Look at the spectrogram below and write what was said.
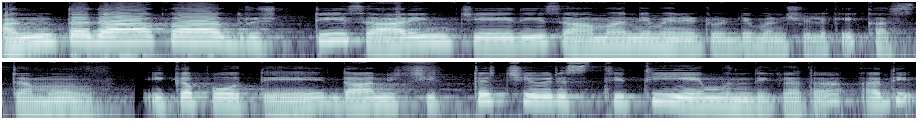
అంతదాకా దృష్టి సారించేది సామాన్యమైనటువంటి మనుషులకి కష్టము. ఇకపోతే దాని చిట్ట చివరి స్థితి ఏముంది కదా? అది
